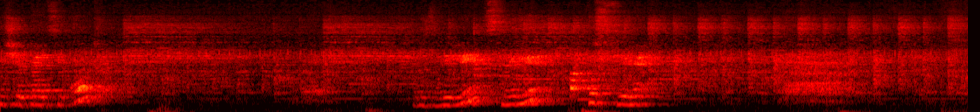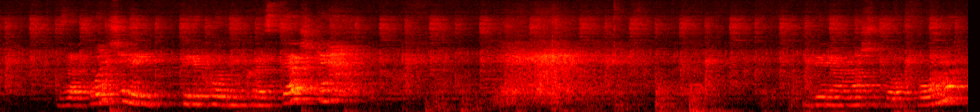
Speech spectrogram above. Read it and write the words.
Еще 5 секунд. Развели, свели, опустили. Закончили. Переходим к растяжке. Берем нашу платформу.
